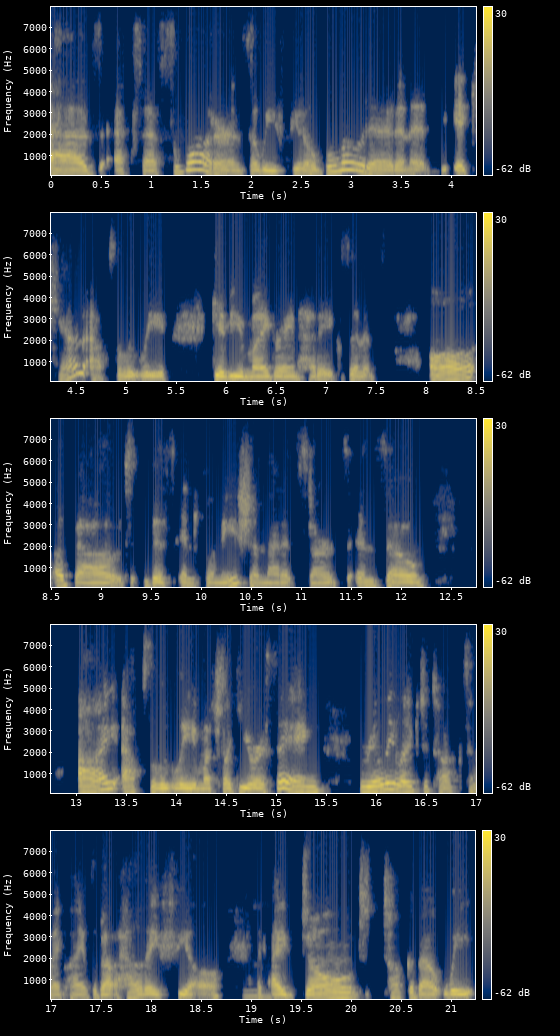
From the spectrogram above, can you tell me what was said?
adds excess water and so we feel bloated and it it can absolutely give you migraine headaches and it's all about this inflammation that it starts. And so I absolutely, much like you were saying, really like to talk to my clients about how they feel. Mm. Like I don't talk about weight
